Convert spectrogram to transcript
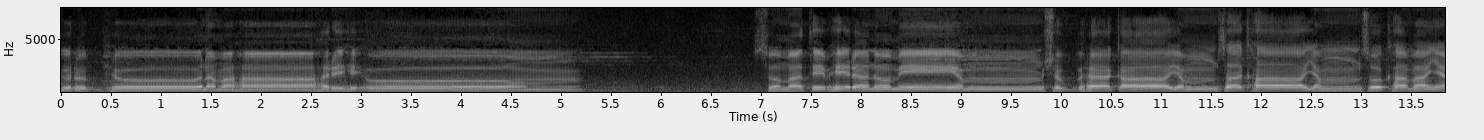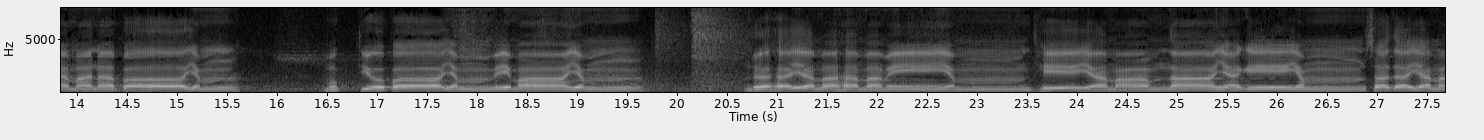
श्रीगुरुभ्यो नमः। हरिः ॐ सुमतिभिरनुमेयं शुभ्रकायं सखायं सुखमयमनपायं मुक्त्युपायं विमायं रहयमहममेयं ध्येयमां नायगेयं सदयमसदजेयं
